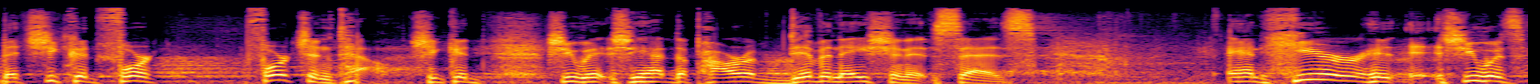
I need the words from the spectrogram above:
that she could for, fortune tell. She could, she, she had the power of divination, it says. And here she was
